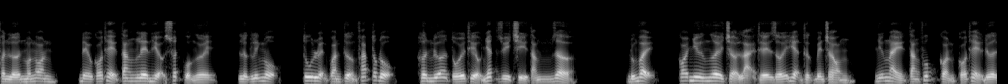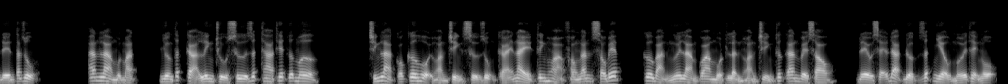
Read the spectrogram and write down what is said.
Phần lớn món ngon đều có thể tăng lên hiệu suất của ngươi, lực lĩnh ngộ, tu luyện quan tưởng pháp tốc độ, hơn nữa tối thiểu nhất duy trì tám giờ. Đúng vậy, coi như ngươi trở lại thế giới hiện thực bên trong, những này tăng phúc còn có thể đưa đến tác dụng. Ăn là một mặt nhưng tất cả linh chủ sư rất tha thiết ước mơ. Chính là có cơ hội hoàn chỉnh sử dụng cái này tinh hỏa phòng ăn sau bếp, cơ bản ngươi làm qua một lần hoàn chỉnh thức ăn về sau đều sẽ đạt được rất nhiều mới thể ngộ.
